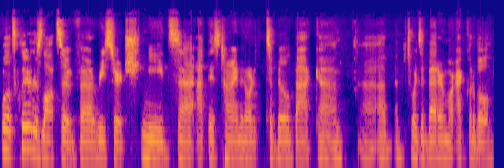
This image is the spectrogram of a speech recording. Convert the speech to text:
Well, it's clear there's lots of uh, research needs uh, at this time in order to build back um, uh, towards a better, more equitable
